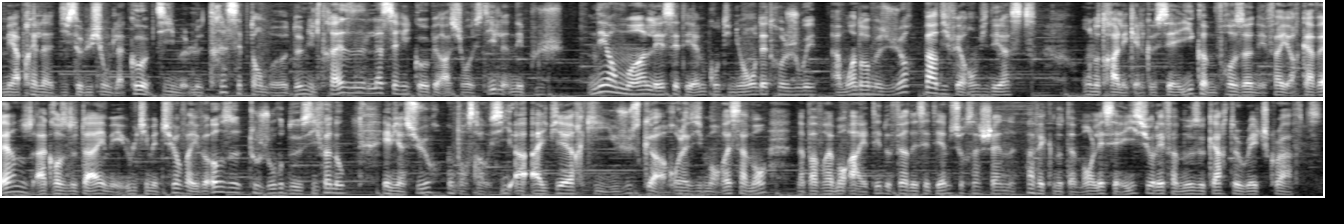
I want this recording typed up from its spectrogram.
mais après la dissolution de la Coop Team le 13 septembre 2013, la série Coopération Hostile n'est plus. Néanmoins, les CTM continueront d'être joués, à moindre mesure, par différents vidéastes. On notera les quelques séries comme Frozen et Fire Caverns, Across the Time et Ultimate Survivors, toujours de Sifano. Et bien sûr, on pensera aussi à Hypierre qui, jusqu'à relativement récemment, n'a pas vraiment arrêté de faire des CTM sur sa chaîne, avec notamment les séries sur les fameuses cartes Ragecraft.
